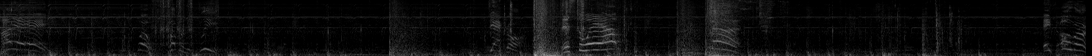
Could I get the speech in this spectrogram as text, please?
down! IAA! Whoa, cover me, please! Jack off! This the way out? It's over!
